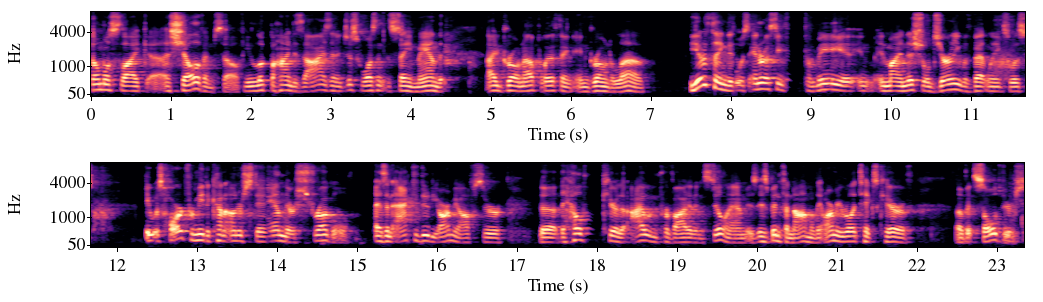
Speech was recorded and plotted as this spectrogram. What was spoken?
almost like a shell of himself. You look behind his eyes, and it just wasn't the same man that I'd grown up with and, and grown to love. The other thing that was interesting for me in, in my initial journey with VetLinks was it was hard for me to kind of understand their struggle. As an active duty Army officer, the, the health care that I would provided and still am is, has been phenomenal. The Army really takes care of, of its soldiers.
